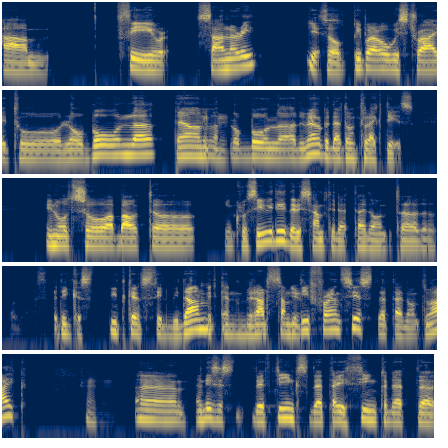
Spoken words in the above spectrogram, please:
um, fair salary. Yes. So people are always try to lowball them, mm-hmm. lowball the developer. I don't like this. And also about inclusivity, there is something that I don't I think it can still be done. It can. There are some yeah. differences that I don't like, mm-hmm. uh, and this is the things that I think that uh,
